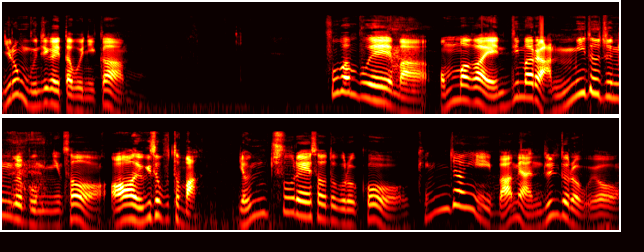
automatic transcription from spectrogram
이런 문제가 있다 보니까 후반부에 막 엄마가 앤디 말을 안 믿어주는 걸 보면서 아 여기서부터 막 연출에서도 그렇고 굉장히 마음에 안 들더라고요.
